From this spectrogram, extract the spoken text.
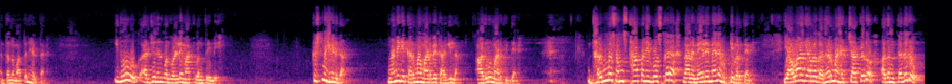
ಅಂತನ್ನೋ ಮಾತನ್ನು ಹೇಳ್ತಾನೆ. ಇದು ಅರ್ಜುನನಿಗೆ ಒಂದು ಒಳ್ಳೆ ಮಾತು ಬಂತು ಇಲ್ಲಿ. ಕೃಷ್ಣ ಹೇಳಿದ, ನನಗೆ ಕರ್ಮ ಮಾಡಬೇಕಾಗಿಲ್ಲ, ಆದರೂ ಮಾಡ್ತಿದ್ದೇನೆ. ಧರ್ಮ ಸಂಸ್ಥಾಪನೆಗೋಸ್ಕರ ನಾನು ಮೇಲೆ ಮೇಲೆ ಹುಟ್ಟಿ ಬರ್ತೇನೆ. ಯಾವಾಗ ಯಾವಾಗ ಅಧರ್ಮ ಹೆಚ್ಚಾಗ್ತದೋ ಅದನ್ನು ತೆಗೆದು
